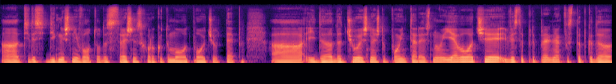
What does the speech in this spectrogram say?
а, ти да си дигнеш нивото, да се срещнеш с хора, които могат повече от теб а, и да, да чуеш нещо по-интересно. И евала, че вие сте предприели някаква стъпка да,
